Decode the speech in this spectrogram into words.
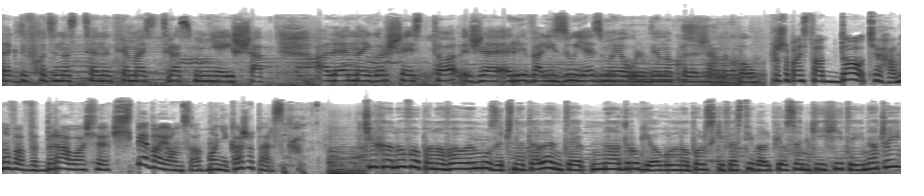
ale gdy wchodzę na scenę, trema jest coraz mniejsza. Ale najgorsze jest to, że rywalizuję z moją ulubioną koleżanką. Proszę Państwa, do Ciechanowa wybrała się śpiewająca Monika Rzeperska. Ciechanowo panowały muzyczne talenty. Na drugi ogólnopolski festiwal piosenki Hity Inaczej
